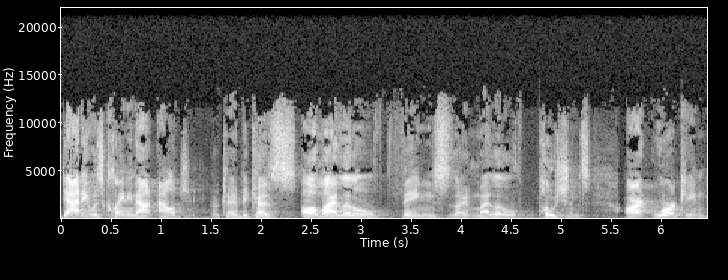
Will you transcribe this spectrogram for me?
Daddy was cleaning out algae, okay, because all my little things, like my little potions, aren't working.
